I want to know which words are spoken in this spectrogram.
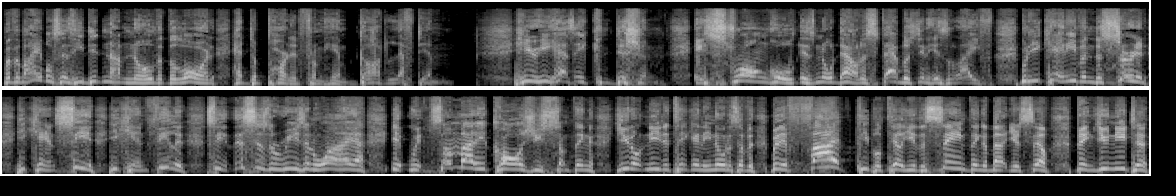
but the Bible says he did not know that the Lord had departed from him. God left him. Here he has a condition. A stronghold is no doubt established in his life, but he can't even discern it. He can't see it. He can't feel it. See, this is the reason why uh, it, if somebody calls you something, you don't need to take any notice of it. But if five people tell you the same thing about yourself, then you need to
